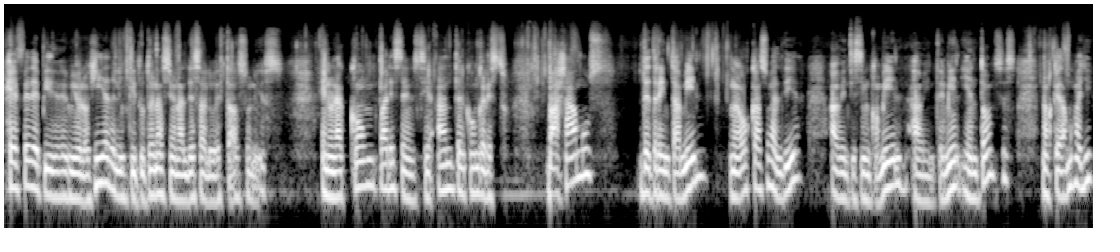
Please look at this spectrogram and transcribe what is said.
jefe de epidemiología del Instituto Nacional de Salud de Estados Unidos, en una comparecencia ante el Congreso. Bajamos de 30.000 nuevos casos al día a 25.000, a 20.000 y entonces nos quedamos allí.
